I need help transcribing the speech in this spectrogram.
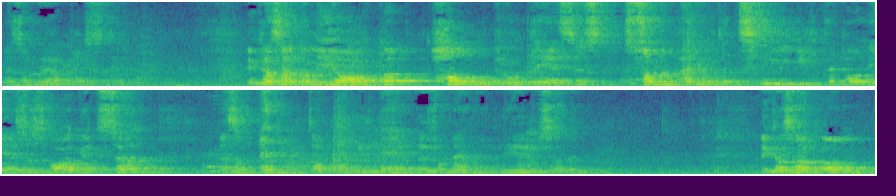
men som ble apostel. Vi kan snakke om Jakob, halvbroren til Jesus, som en periode tvilte på om Jesus var Guds sønn, men som endte opp med å bli leder for menigheten i Jerusalem. Vi kan snakke om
